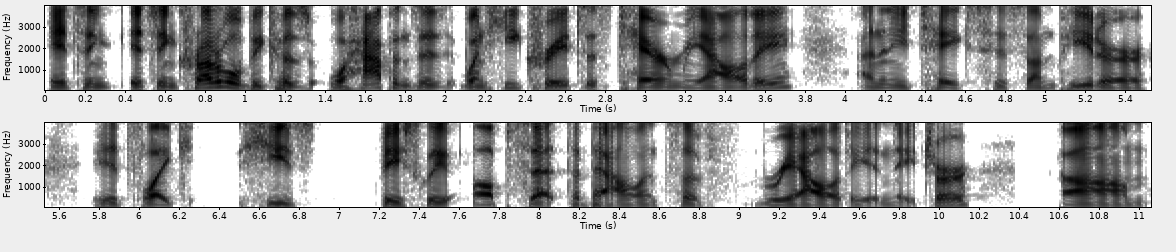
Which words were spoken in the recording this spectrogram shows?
It's in, it's incredible because what happens is when he creates this tear reality, and then he takes his son Peter. It's like he's basically upset the balance of reality and nature. Um,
